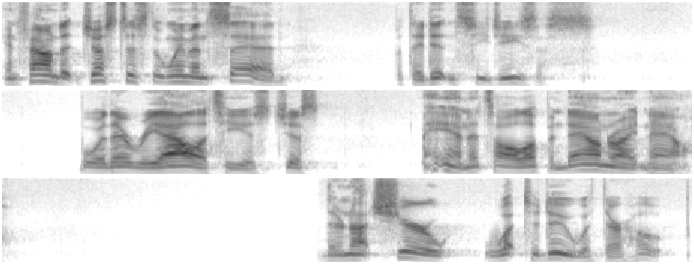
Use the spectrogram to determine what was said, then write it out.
and found it just as the women said, but they didn't see Jesus. Boy, their reality is just, man, it's all up and down right now they're not sure what to do with their hope.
